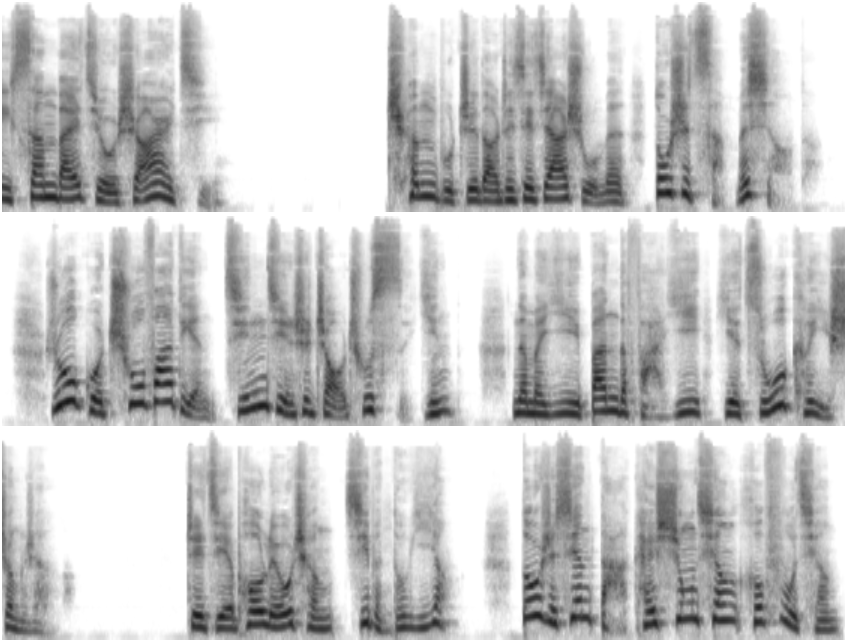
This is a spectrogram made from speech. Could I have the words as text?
第三百九十二集，真不知道这些家属们都是怎么想的。如果出发点仅仅是找出死因，那么一般的法医也足可以胜任了。这解剖流程基本都一样，都是先打开胸腔和腹腔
